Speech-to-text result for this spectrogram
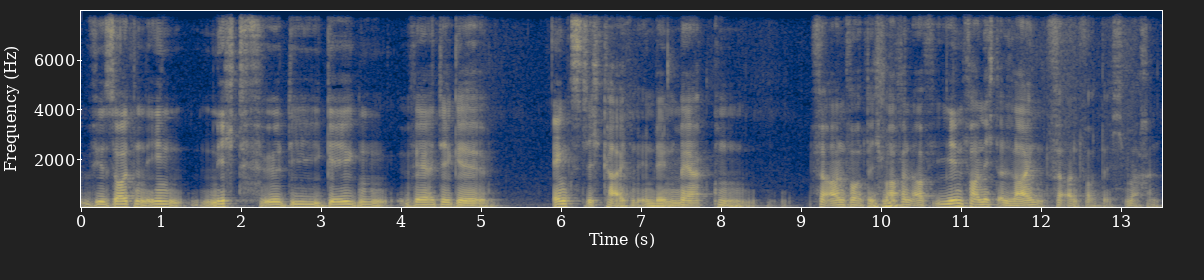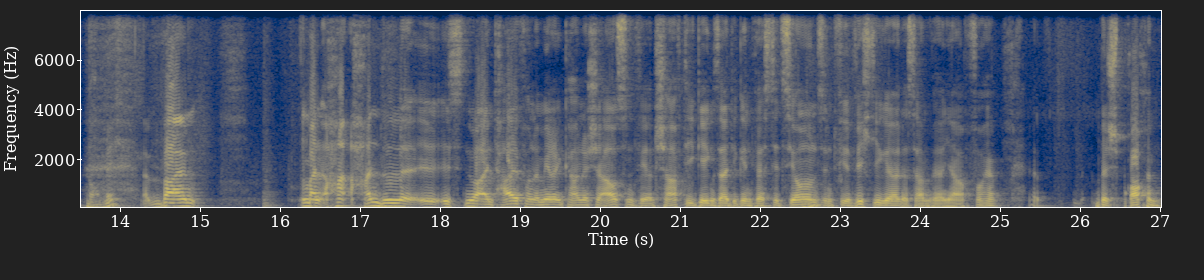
wir sollten ihn nicht für die gegenwärtige Ängstlichkeiten in den Märkten verantwortlich mhm. machen, auf jeden Fall nicht allein verantwortlich machen. Warum nicht? Weil mein Handel äh, ist nur ein Teil von amerikanischer Außenwirtschaft. Die gegenseitigen Investitionen mhm. sind viel wichtiger. Das haben wir ja auch vorher äh, besprochen.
